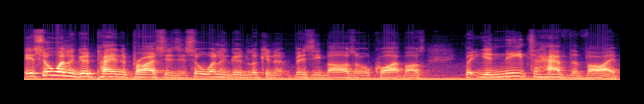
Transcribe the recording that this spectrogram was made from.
it's all well and good paying the prices. It's all well and good looking at busy bars or quiet bars, but you need to have the vibe,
